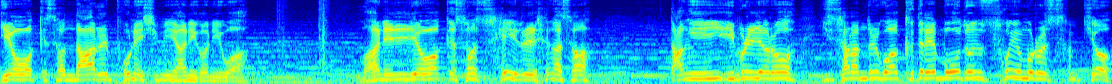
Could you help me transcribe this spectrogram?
여호와께서 나를 보내심이 아니거니와 만일 여호와께서 세일을 행하사 땅이 입을 열어 이 사람들과 그들의 모든 소유물을 삼켜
